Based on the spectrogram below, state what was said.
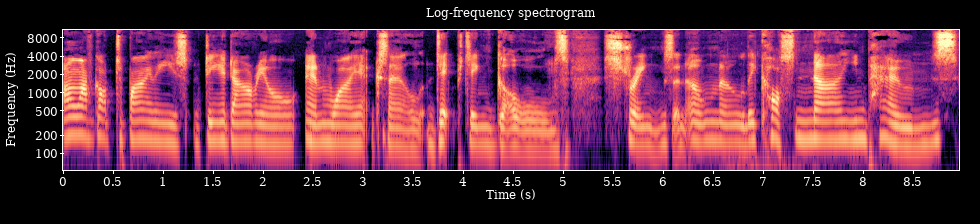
Oh, I've got to buy these D'Addario NYXL dipped in gold strings, and oh no, they cost nine pounds.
